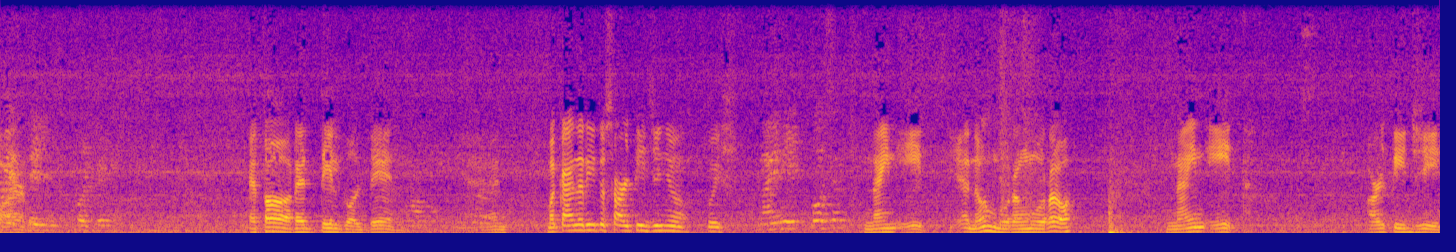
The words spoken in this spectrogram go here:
farm. Ito, Red Tail Golden. Ayan. Magkano rito sa RTG nyo, Kuis? 98 po, sir. 9.8. Yan oh, murang-mura oh. 9.8. RTG.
